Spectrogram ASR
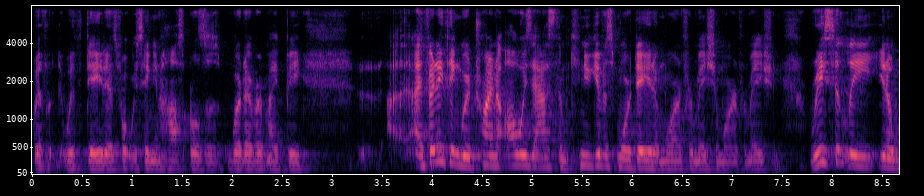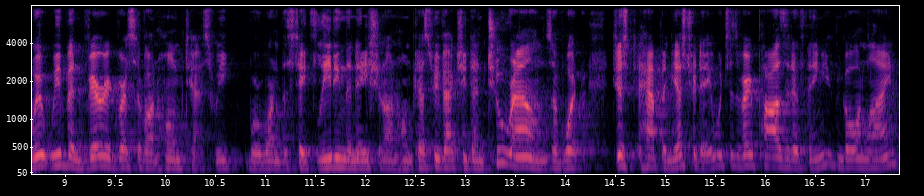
with, with data. It's what we're seeing in hospitals, whatever it might be if anything, we're trying to always ask them, can you give us more data, more information, more information? Recently, you know, we have been very aggressive on home tests. We were one of the states leading the nation on home tests. We've actually done two rounds of what just happened yesterday, which is a very positive thing. You can go online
